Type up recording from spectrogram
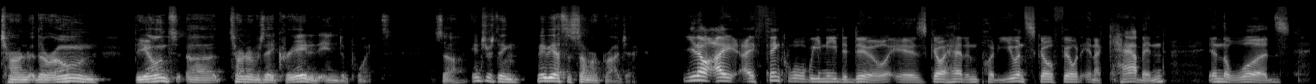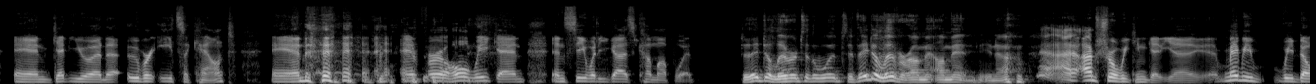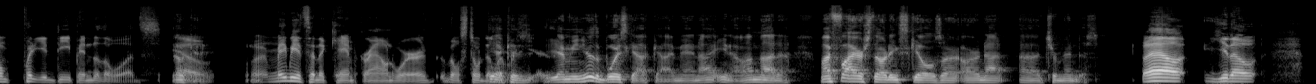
turn their own the own uh, turnovers they created into points. So interesting. Maybe that's a summer project. You know, I I think what we need to do is go ahead and put you and Schofield in a cabin in the woods and get you an uh, Uber Eats account and and for a whole weekend and see what you guys come up with. Do they deliver to the woods? If they deliver, I'm I'm in. You know. Yeah, I, am sure we can get you. Maybe we don't put you deep into the woods. Okay. know, maybe it's in a campground where they'll still deliver. Yeah, because I mean, you're the Boy Scout guy, man. I, you know, I'm not a. My fire starting skills are are not uh, tremendous. Well, you know,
